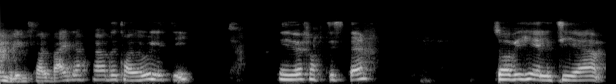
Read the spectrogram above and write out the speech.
Endringsarbeid, ja. ja. Det tar jo litt tid. Det gjør faktisk det. Så har vi hele tida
